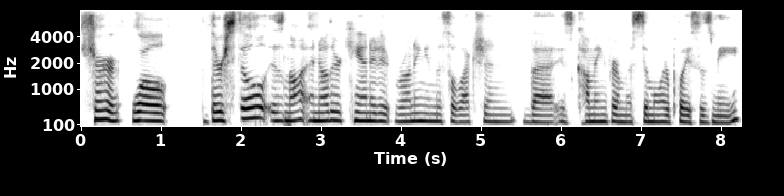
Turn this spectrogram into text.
Sure. Well, there still is not another candidate running in this election that is coming from a similar place as me.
